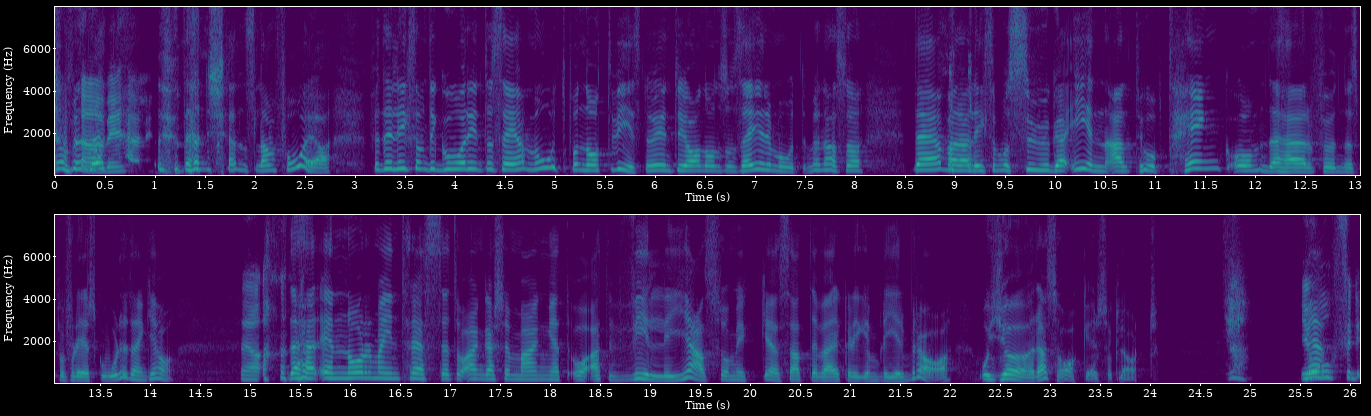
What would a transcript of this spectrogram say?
ja, men det, är härligt. den känslan får jag. För det, liksom, det går inte att säga emot på något vis. Nu är inte jag någon som säger emot, men alltså det är bara liksom att suga in alltihop. Tänk om det här funnits på fler skolor, tänker jag. Ja. Det här enorma intresset och engagemanget och att vilja så mycket så att det verkligen blir bra. Och göra saker såklart. Jo, Men- för det,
